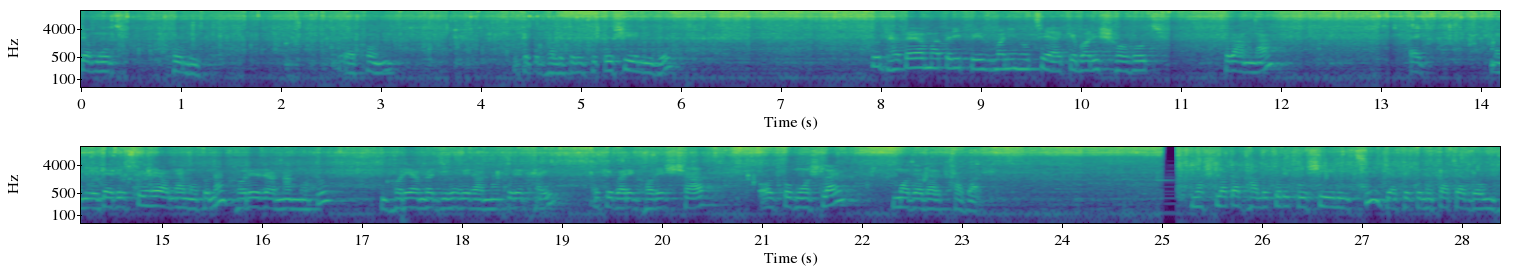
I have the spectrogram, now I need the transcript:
চামচ হলুদ। এখন এটাকে ভালো করে একটু কষিয়ে নিব। তো ঢাকায়া মাতারি পেজ মানি হচ্ছে একেবারে সহজ রান্না। এক মানে এটা রেস্টুরেন্টের রান্নার মতো না, ঘরের রান্নার মতো। ঘরে আমরা যেভাবে রান্না করে খাই, একেবারে ঘরের স্বাদ, অল্প মশলায় মজাদার খাবার। মশলাটা ভালো করে কষিয়ে নিচ্ছি যাতে কোনো কাঁচা গন্ধ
